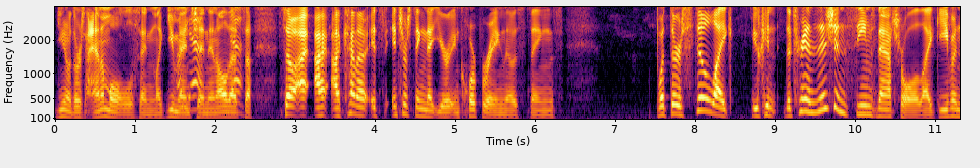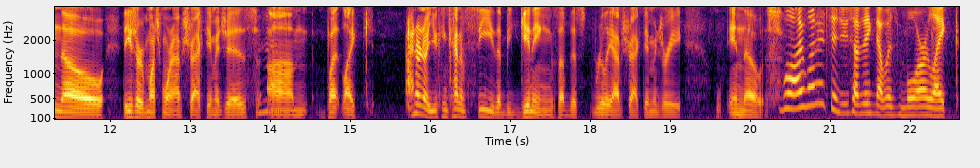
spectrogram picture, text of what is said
You know, there's animals and like you Oh, yeah, mentioned and all that yeah. stuff. So I, I, I kind of, it's interesting that you're incorporating those things but there's still like you can the transition seems natural like even though these are much more abstract images Mm-hmm. um but like i don't know you can kind of see the beginnings of this really abstract imagery in those Well, I wanted to do something that was more like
